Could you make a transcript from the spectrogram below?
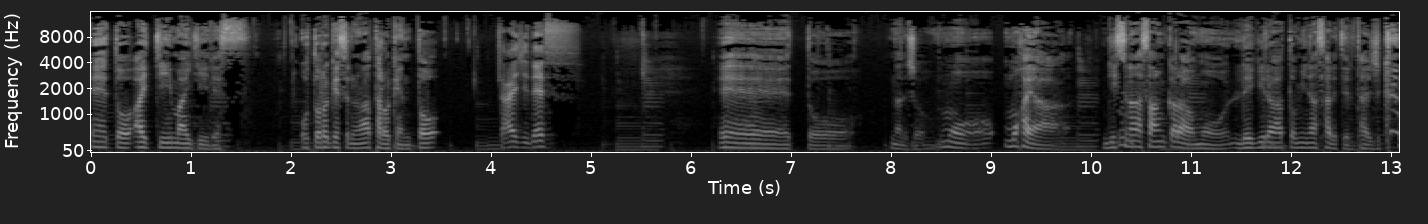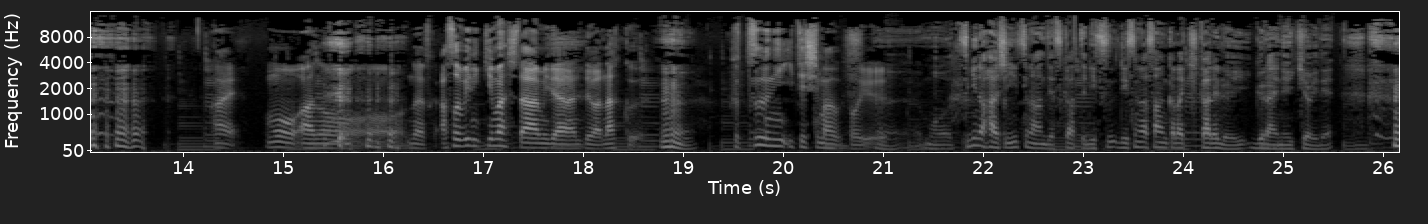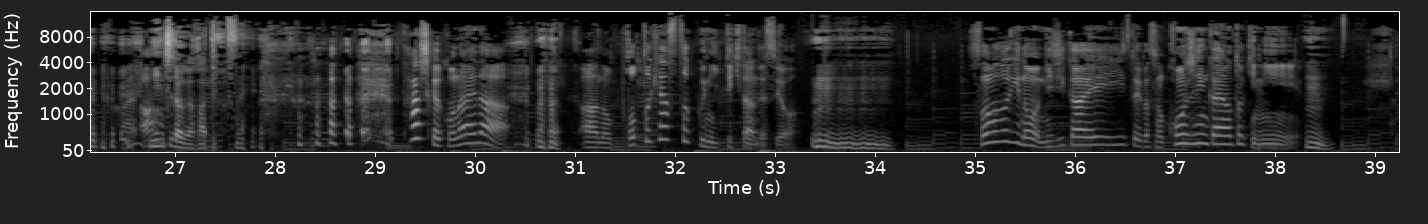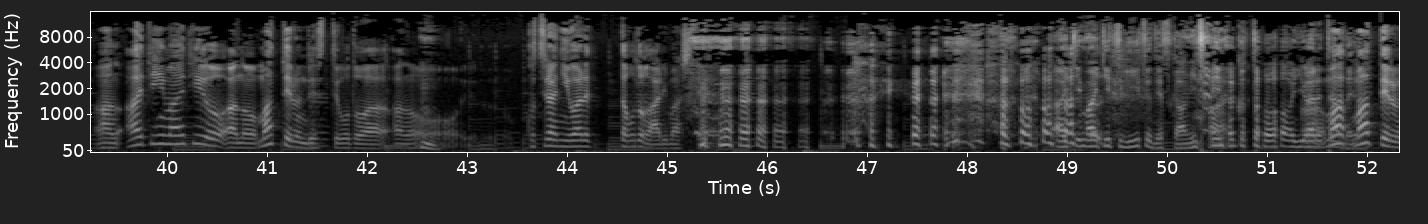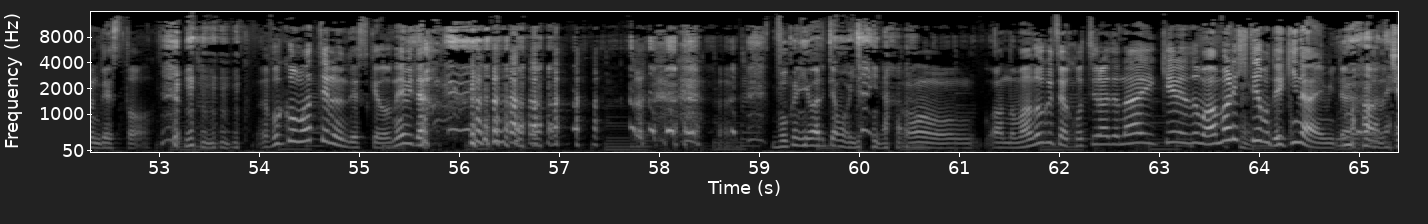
えっ、と、IT マイティです。お届けするのはタロケンと、大事です。えーっと、なんでしょう。もう、もはや、リスナーさんからはもう、レギュラーとみなされてる大樹くん。はい。もう、あのー なんですか、遊びに来ました、みたいなんではなく、うん。普通にいてしまうという。もう、次の配信いつなんですかってリスリスナーさんから聞かれるぐらいの勢いで、はいあ認知度が上がってますね。確かこの間、あの、ポッドキャスト区に行ってきたんですよ。うんうんうんその時の二次会というか、その懇親会の時に、うん。うん。あの、ITMIT を、あの、待ってるんですってことは、あの、こちらに言われたことがありまして。IT マイティ次いつですかみたいなことを言われたんだよ、ねま、待ってるんですと。僕も待ってるんですけどね、みたい 僕に言われてもみたいな。な。うん。あの、窓口はこちらじゃないけれども、あまり否定もできないみたいな まあね。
